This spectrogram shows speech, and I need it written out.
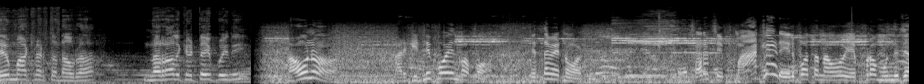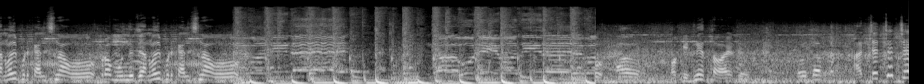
ఏం? మాట్లాడుతున్నావురా? నరాలు కట్ అయిపోయినాయి అవును. ఆడ కిడ్నీ పోయింది పాపం. ఎత్త పెట్టిన వాడు. సరే చెప్పి. మాట్లాడు. వెళ్ళిపోతున్నావు. ఎప్పుడో ముందు జన్మది ఇప్పుడు కలిసినావు. ఎప్పుడో ముందు జన్మది ఇప్పుడు కలిసినావు. ఒక కిడ్నీ ఇస్తావా ఇటు? అచ్చచ్చచ్చే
